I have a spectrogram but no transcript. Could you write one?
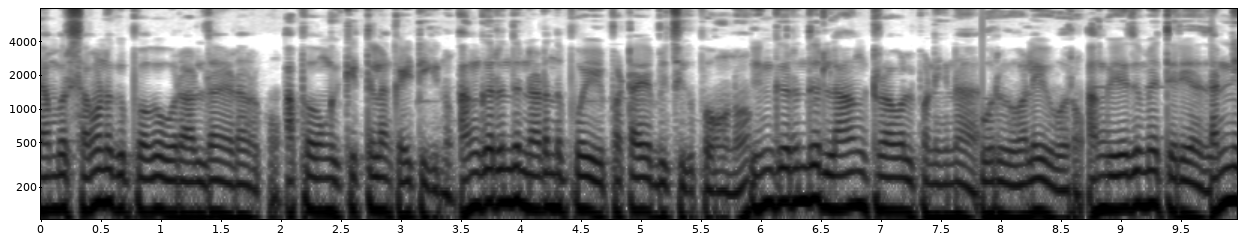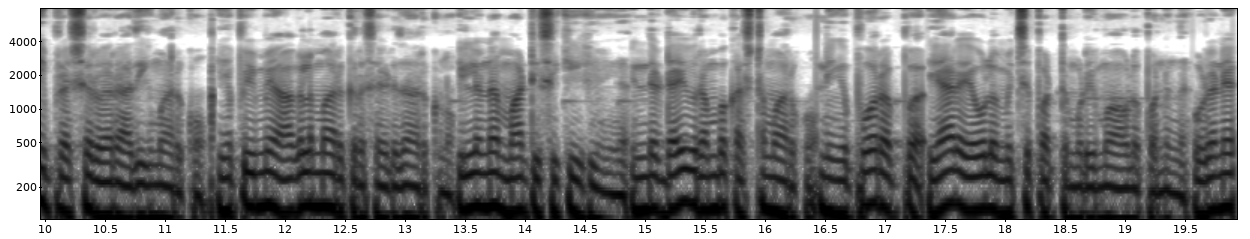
சேம்பர் செவனுக்கு போக ஒரு ஆள் தான் இடம் இருக்கும். அப்ப உங்க கிட்ட எல்லாம் கைட்டிக்கணும். அங்க இருந்து நடந்து போய் பட்டாயா பீச்சுக்கு போகணும். இங்க இருந்து லாங் டிராவல் பண்ணீங்கன்னா ஒரு வளைவு வரும். அங்க எதுவுமே தெரியாது. தண்ணி ப்ரெஷர் வேற அதிகமா இருக்கும். எப்பயுமே அகலமா இருக்கிற சைடு தான் இருக்கணும். இல்லைன்னா மாட்டி சிக்கிக்குவீங்க. இந்த டைவ் ரொம்ப கஷ்டமா இருக்கும். நீங்க போறப்ப யாரை எவ்வளவு மிச்சப்படுத்த முடியுமோ அவ்வளவு பண்ணுங்க. உடனே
